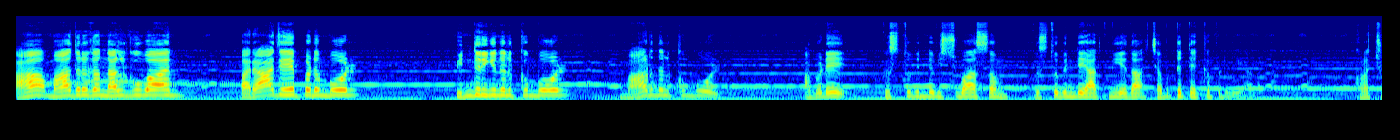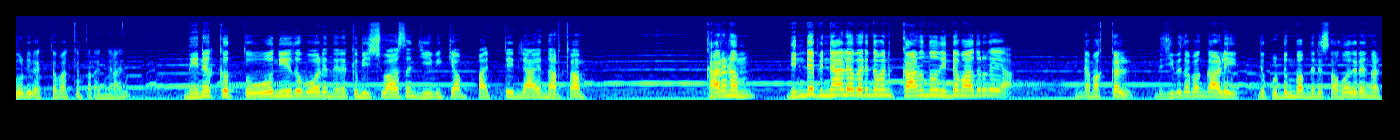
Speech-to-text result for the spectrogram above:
ആ മാതൃക നൽകുവാൻ പരാജയപ്പെടുമ്പോൾ പിന്തിരിഞ്ഞു നിൽക്കുമ്പോൾ മാറി നിൽക്കുമ്പോൾ അവിടെ ക്രിസ്തുവിന്റെ വിശ്വാസം ക്രിസ്തുവിന്റെ ആത്മീയത ചവിട്ടിത്തേക്കപ്പെടുകയാണ്. കുറച്ചുകൂടി വ്യക്തമാക്കി പറഞ്ഞാൽ നിനക്ക് തോന്നിയതുപോലെ നിനക്ക് വിശ്വാസം ജീവിക്കാൻ പറ്റില്ല എന്നർത്ഥം. കാരണം നിന്റെ പിന്നാലെ വരുന്നവൻ കാണുന്നത് നിന്റെ മാതൃകയാ. നിന്റെ മക്കൾ നിന്റെ ജീവിത പങ്കാളി നിന്റെ കുടുംബം നിന്റെ സഹോദരങ്ങൾ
